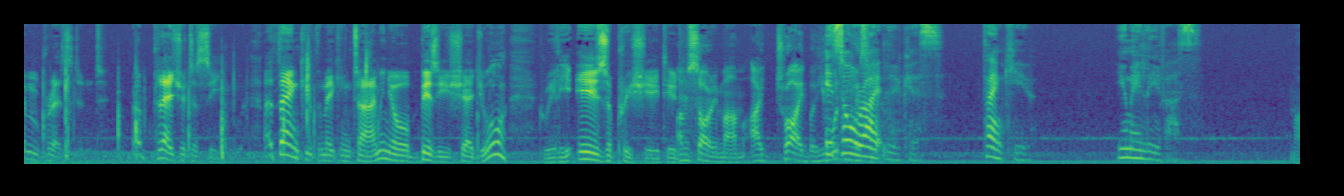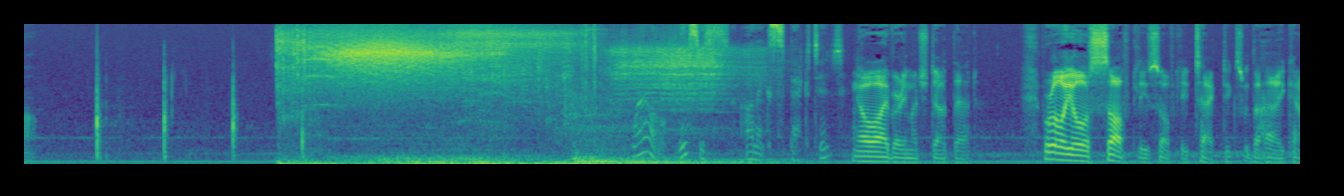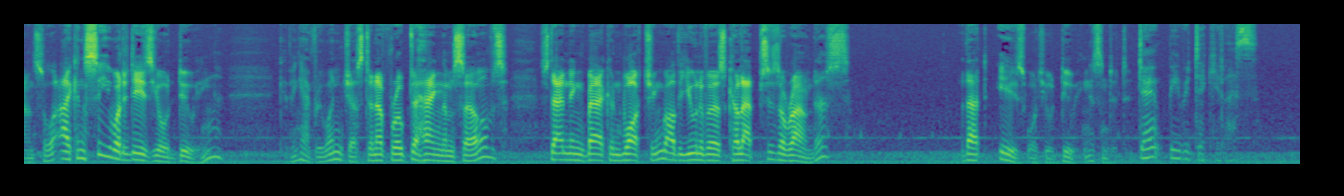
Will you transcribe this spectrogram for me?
Madam President, what a pleasure to see you. Uh, thank you for making time in your busy schedule. It really is appreciated. I'm sorry, Mum. I tried, but he It's wouldn't all listen. right, Lucas. Thank you. You may leave us. Mum. Well, this is unexpected. Oh, I very much doubt that. For all your softly, softly tactics with the High Council, I can see what it is you're doing. Giving everyone just enough rope to hang themselves, standing back and watching while the universe collapses around us. That is what you're doing, isn't it? Don't be ridiculous.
